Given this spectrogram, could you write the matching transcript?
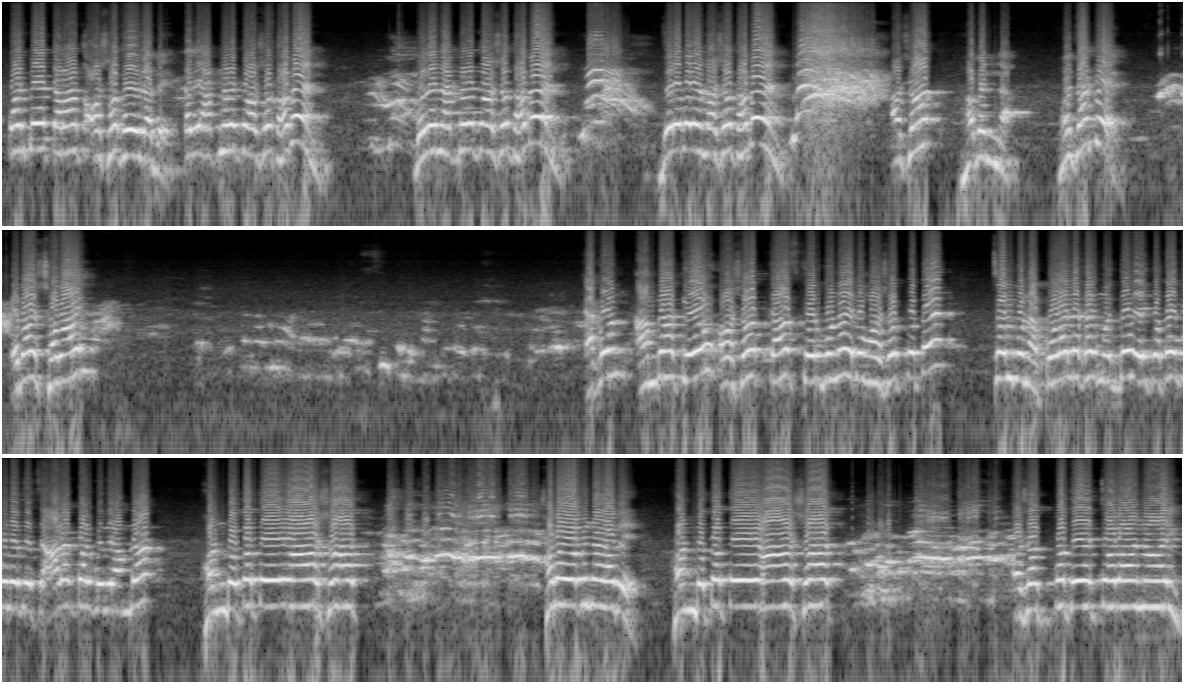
করবে, তারা অসৎ হয়ে যাবে। তাহলে আপনারা কি অসৎ হবেন? বলেন, আপনারা কি অসৎ হবেন? জোরে বলেন, অসৎ হবেন? অসৎ হবেন না। হয়ে থাকবে? এবার সবাই এখন আমরা কেউ অসৎ কাজ করব না এবং অসৎ পথে চলবো না পড়ালেখার মধ্যেও এই কথাই বলে দিচ্ছে আর একবার বলি আমরা খণ্ডততে সবাই অভিনয় হবে খণ্ডততে অসৎ অসৎ পথে চলা নয়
